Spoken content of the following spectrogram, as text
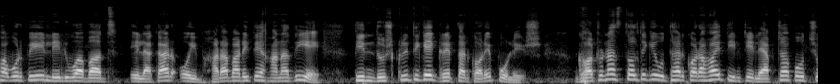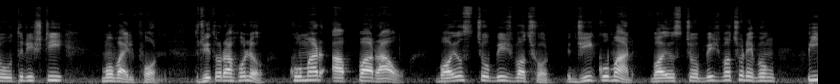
খবর পেয়ে লিলুয়াবাদ এলাকার ওই ভাড়া বাড়িতে হানা দিয়ে তিন দুষ্কৃতীকে গ্রেপ্তার করে পুলিশ। ঘটনাস্থল থেকে উদ্ধার করা হয় তিনটি ল্যাপটপ ও চৌত্রিশটি মোবাইল ফোন। ধৃতরা হল কুমার আপ্পা রাও, বয়স চব্বিশ বছর, জি কুমার, বয়স চব্বিশ বছর এবং পি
